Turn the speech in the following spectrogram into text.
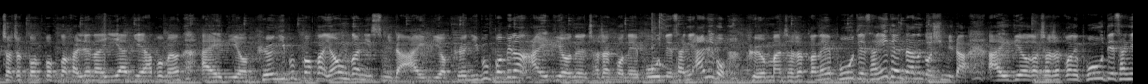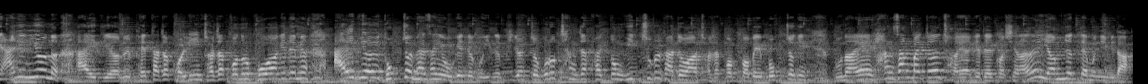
저작권법과 관련한 이야기를 해보면 아이디어 표현 이분법과 연관이 있습니다. 아이디어 표현 이분법이란 아이디어는 저작권의 보호 대상이 아니고 표현만 저작권의 보호 대상이 된다는 것입니다. 아이디어가 저작권의 보호 대상이 아닌 이유는 아이디어를 배타적 권리인 저작권으로 보호하게 되면 아이디어의 독점 현상이 오게 되고 이는 필연적으로 창작 활동 위축을 가져와 저작권법의 목적인 문화의 향상 발전을 저해하게 될 것이라는 염려 때문입니다.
